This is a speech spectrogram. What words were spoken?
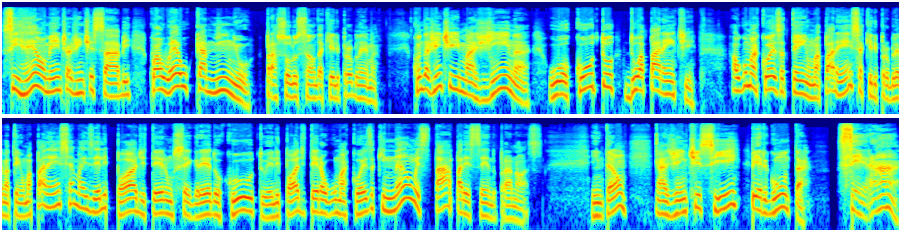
se realmente a gente sabe qual é o caminho para a solução daquele problema. Quando a gente imagina o oculto do aparente, Alguma coisa tem uma aparência, aquele problema tem uma aparência, mas ele pode ter um segredo oculto, ele pode ter alguma coisa que não está aparecendo para nós. Então, a gente se pergunta: será?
